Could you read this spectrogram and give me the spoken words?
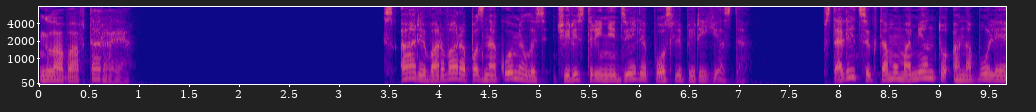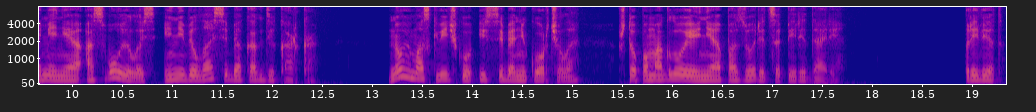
Глава вторая. С Ари Варвара познакомилась через три недели после переезда. В столице к тому моменту она более-менее освоилась и не вела себя как дикарка. Ну и москвичку из себя не корчила, что помогло ей не опозориться перед Ари. «Привет.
